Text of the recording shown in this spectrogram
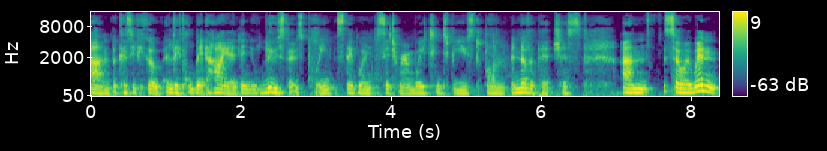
um, because if you go a little bit higher, then you'll lose those points. They won't sit around waiting to be used on another purchase. Um, so I went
